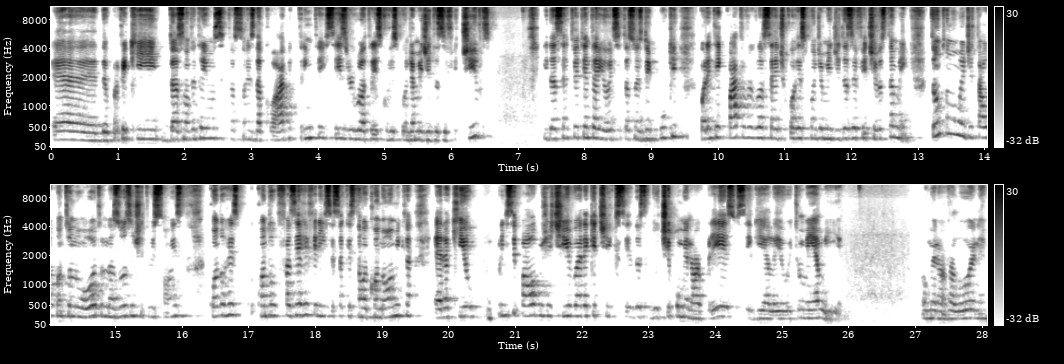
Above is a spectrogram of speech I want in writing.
é, deu para ver que das 91 citações da Coab, 36,3 corresponde a medidas efetivas, e das 188 citações do IPUC, 44,7 corresponde a medidas efetivas também. Tanto num edital quanto no outro, nas duas instituições, quando, quando fazia referência a essa questão econômica, era que o, o principal objetivo era que tinha que ser do, do tipo menor preço, seguir a Lei 866 o menor valor, né?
